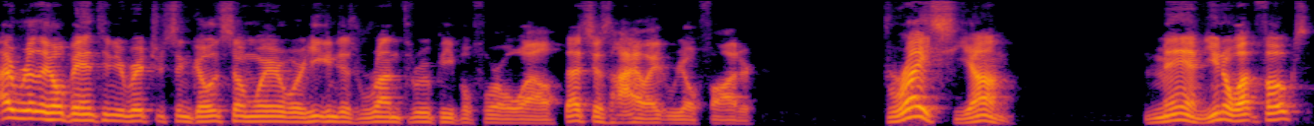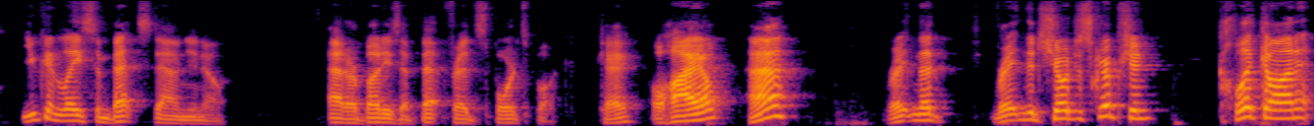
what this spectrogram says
I really hope Anthony Richardson goes somewhere where he can just run through people for a while. That's just highlight real fodder. Bryce Young. Man, you know what, folks? You can lay some bets down, you know, at our buddies at Betfred Sportsbook. Okay. Ohio, huh? Right in the right in the show description. Click on it.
